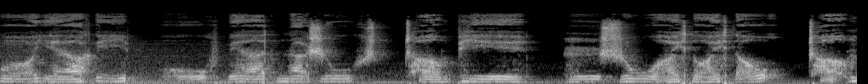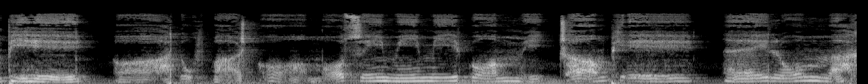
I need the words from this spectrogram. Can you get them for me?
我也黑不变那是长皮，是我的长皮。我都发什么西咪咪波咪长皮，哎罗马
